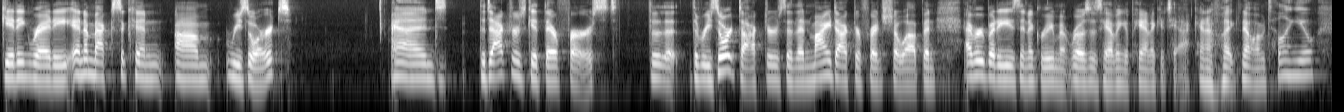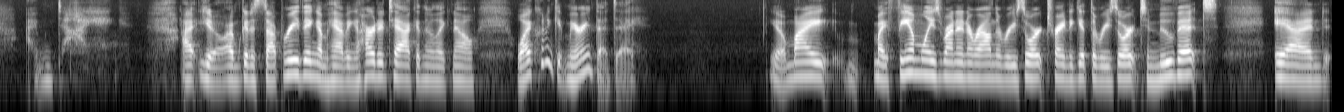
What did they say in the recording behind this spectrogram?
getting ready in a Mexican um, resort. And the doctors get there first. The, the resort doctors and then my doctor friends show up and everybody's in agreement Rose is having a panic attack and I'm like no I'm telling you I'm dying I, you know, I'm going to stop breathing. I'm having a heart attack. And they're like, no, well, I couldn't get married that day. You know, my my family's running around the resort trying to get the resort to move it, and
